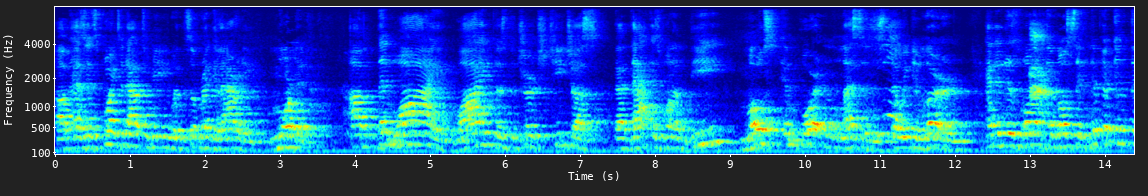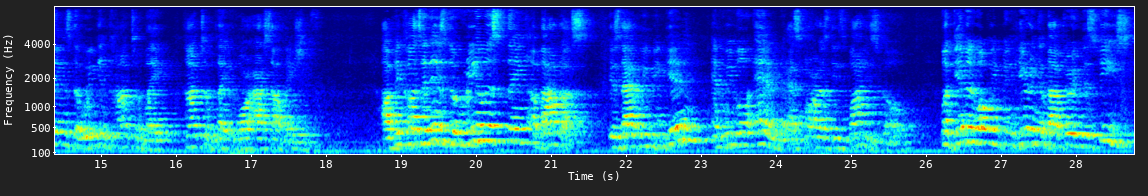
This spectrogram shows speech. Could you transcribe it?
Um, as it's pointed out to me with some regularity, morbid. Um, then why? Why does the church teach us that that is one of the most important lessons that we can learn, and it is one of the most significant things that we can contemplate, contemplate for our salvation. Uh, because it is the realest thing about us, is that we begin and we will end as far as these bodies go. But given what we've been hearing about during this feast,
